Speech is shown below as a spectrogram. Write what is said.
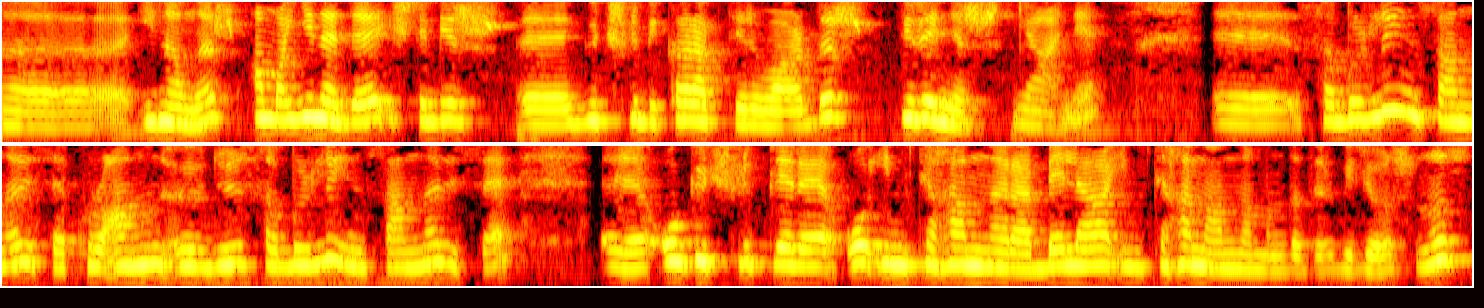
e, inanır ama yine de işte bir e, güçlü bir karakteri vardır, direnir yani. E, sabırlı insanlar ise Kur'an'ın övdüğü sabırlı insanlar ise e, o güçlüklere, o imtihanlara, bela imtihan anlamındadır biliyorsunuz.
